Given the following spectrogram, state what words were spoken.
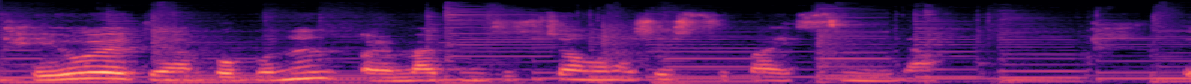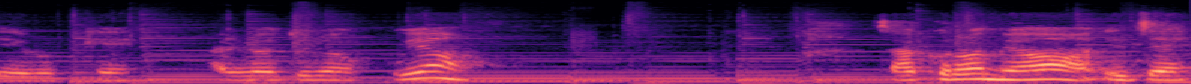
개요에 대한 부분은 얼마든지 수정을 하실 수가 있습니다. 네, 이렇게 알려드렸고요. 자 그러면 이제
